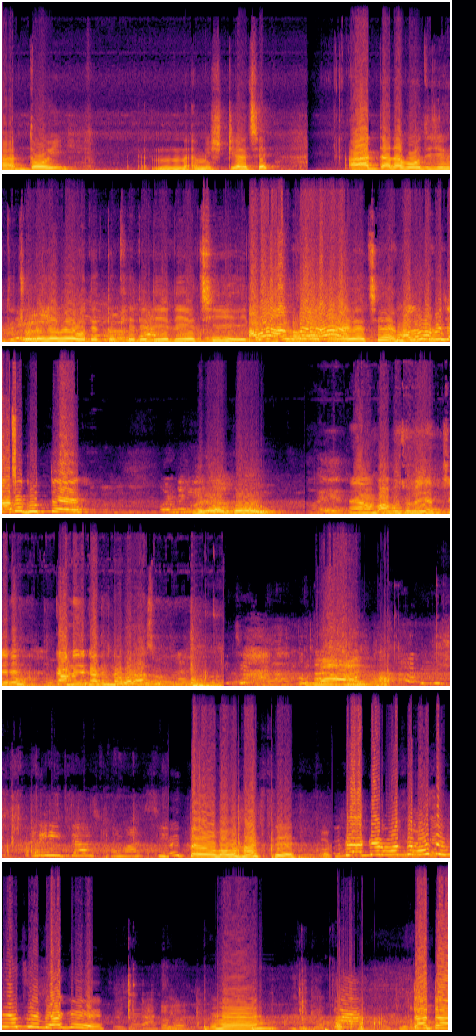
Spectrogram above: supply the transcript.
আর দই মিষ্টি আছে। আর দাদা বৌদি যেহেতু চলে যাবে ওদের তো খেতে দিয়ে দিয়েছি। এই আসবে খাওয়া হ্যাঁ? হয়ে গেছে ভালোভাবে যাবে ঘুরতে। হ্যাঁ আমার বাবু চলে যাচ্ছে। কানে কাঁদিস না আবার আসব। তো বাবু হাসছে। ব্যাগের মধ্যে বসে নিয়েছে ব্যাগে। হ্যাঁ। টাটা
